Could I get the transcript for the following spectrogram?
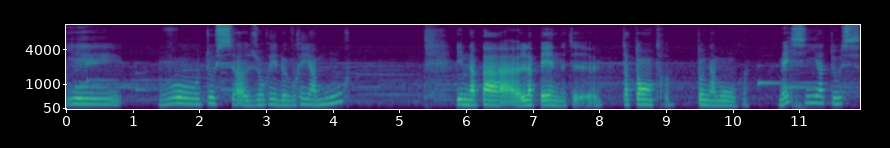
Et vous tous aurez le vrai amour. Il n'a pas la peine d'attendre ton amour. Merci à tous.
